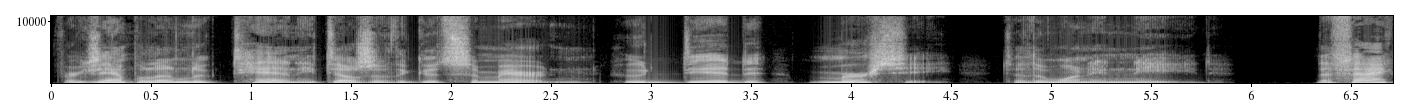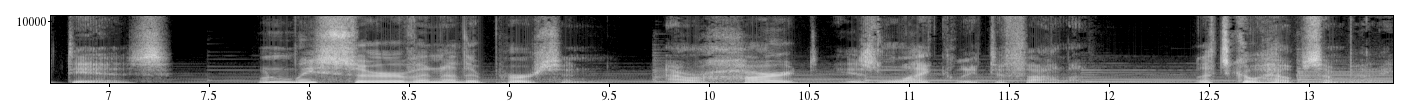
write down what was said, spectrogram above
For example, in Luke 10, he tells of the Good Samaritan who did mercy to the one in need. The fact is, when we serve another person, our heart is likely to follow. Let's go help somebody.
